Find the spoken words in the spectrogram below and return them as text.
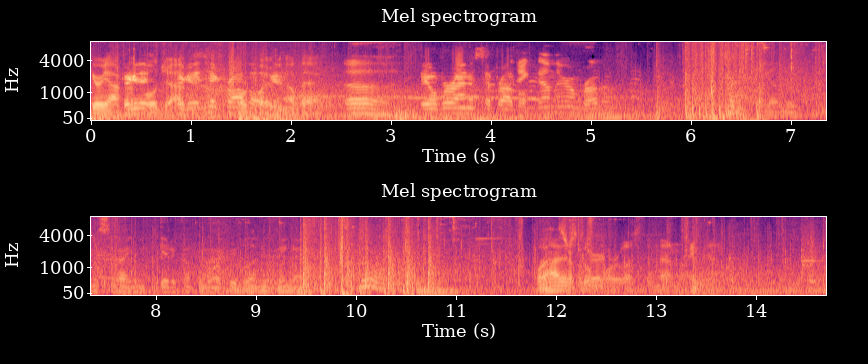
with ammo. You're out for They're a gonna- full job. they're gonna take Poor Bravo boy, we again. know that. Uh, They overran us at Bravo. Tank down there on Bravo. hang on, let me, let me see if I can get a couple more people in here. Hang on. What, Nah, there's still jerk? more of us than them right now.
